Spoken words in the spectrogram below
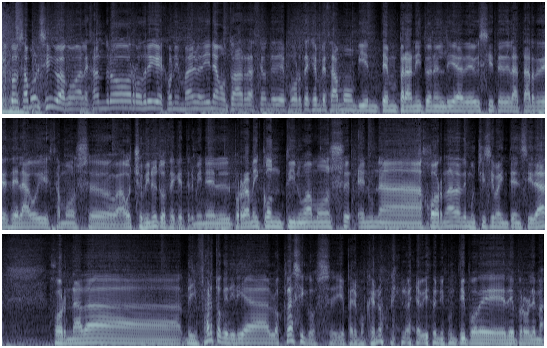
Y con Samuel Silva, con Alejandro Rodríguez, con Ismael Medina, con toda la reacción de deportes que empezamos bien tempranito en el día de hoy, 7 de la tarde desde el lago y estamos eh, a 8 minutos de que termine el programa y continuamos en una jornada de muchísima intensidad jornada de infarto, que dirían los clásicos, y esperemos que no, que no haya habido ningún tipo de, problema.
